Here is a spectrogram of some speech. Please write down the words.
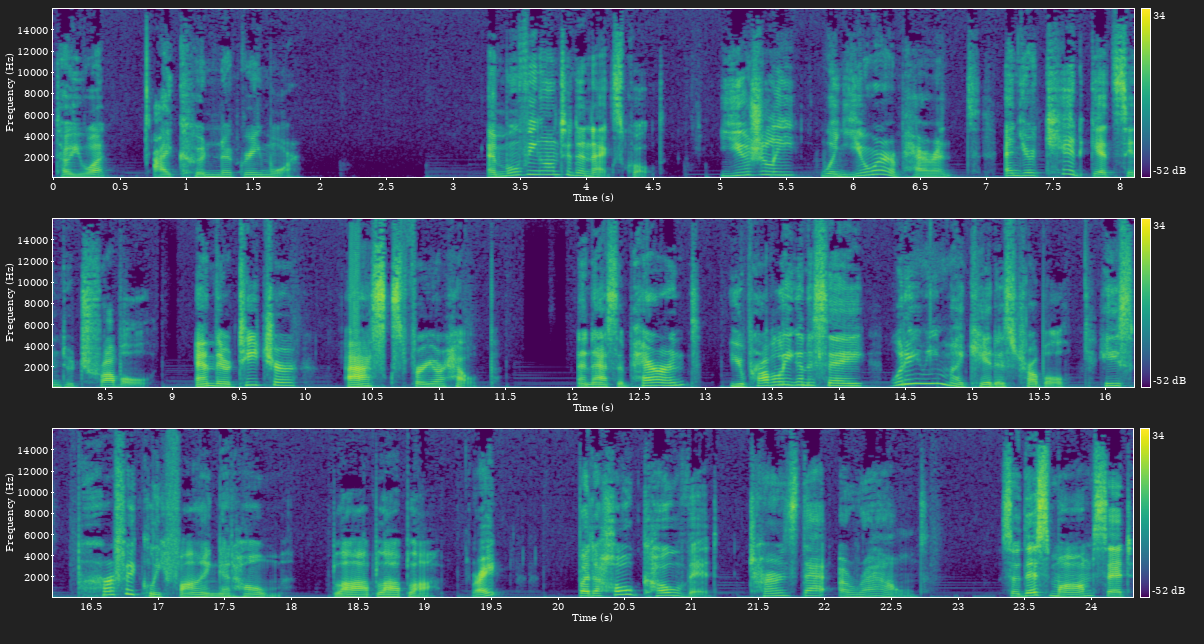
Tell you what, I couldn't agree more. And moving on to the next quote. Usually, when you are a parent and your kid gets into trouble and their teacher asks for your help, and as a parent, you're probably going to say, What do you mean my kid is trouble? He's perfectly fine at home. Blah, blah, blah, right? But the whole COVID turns that around. So this mom said,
